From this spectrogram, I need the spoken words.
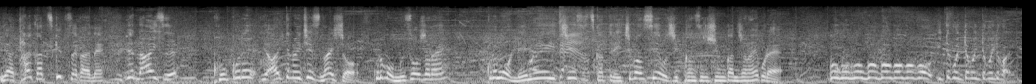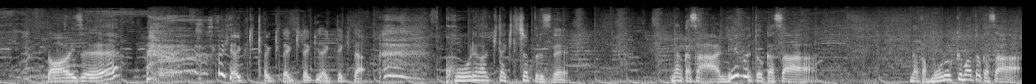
いやタカつけてたからね。いやナイス。ここでいや相手の HS ないでしょ。これもう無双じゃない？これもうレム HS 使ってる一番性を実感する瞬間じゃない？これ。ゴーゴーゴーゴーゴーゴーゴー。いってこいってこいってこいってこい。ナイス。いや来た来た来た来た来た。来たこれは来た来たちょっとですね。なんかさレムとかさなんかモノクマとかさ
